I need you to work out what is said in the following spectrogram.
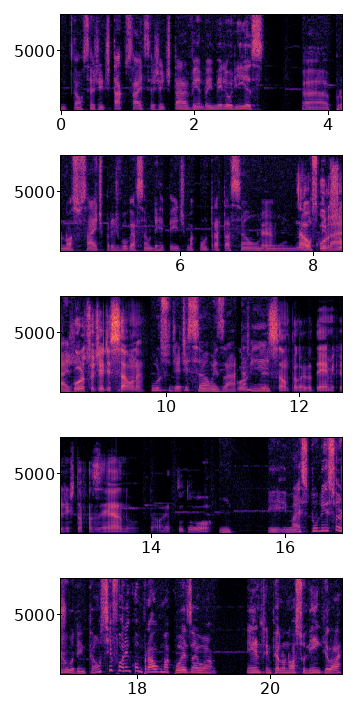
Então, se a gente está com o site, se a gente está vendo aí melhorias uh, ah, para o nosso site, para divulgação, de repente uma contratação é. um, Não, curso, curso de edição, né? Curso de edição, exatamente. Curso de edição pela Udemy que a gente está fazendo. Então é tudo. Hum, e, mas tudo isso ajuda. Então, se forem comprar alguma coisa, entrem pelo nosso link lá,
